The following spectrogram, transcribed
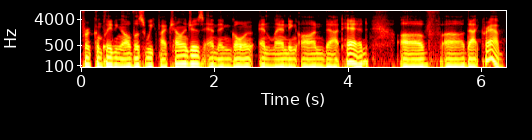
for completing all those week five challenges, and then going and landing on that head of uh, that crab.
